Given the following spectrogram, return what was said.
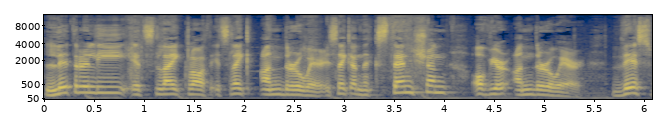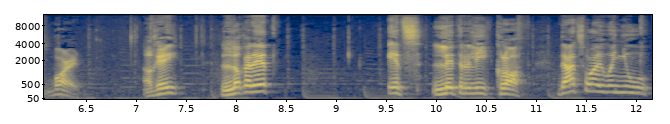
Literally, it's like cloth. It's like underwear. It's like an extension of your underwear. This part. Okay? Look at it. It's literally cloth. That's why when you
